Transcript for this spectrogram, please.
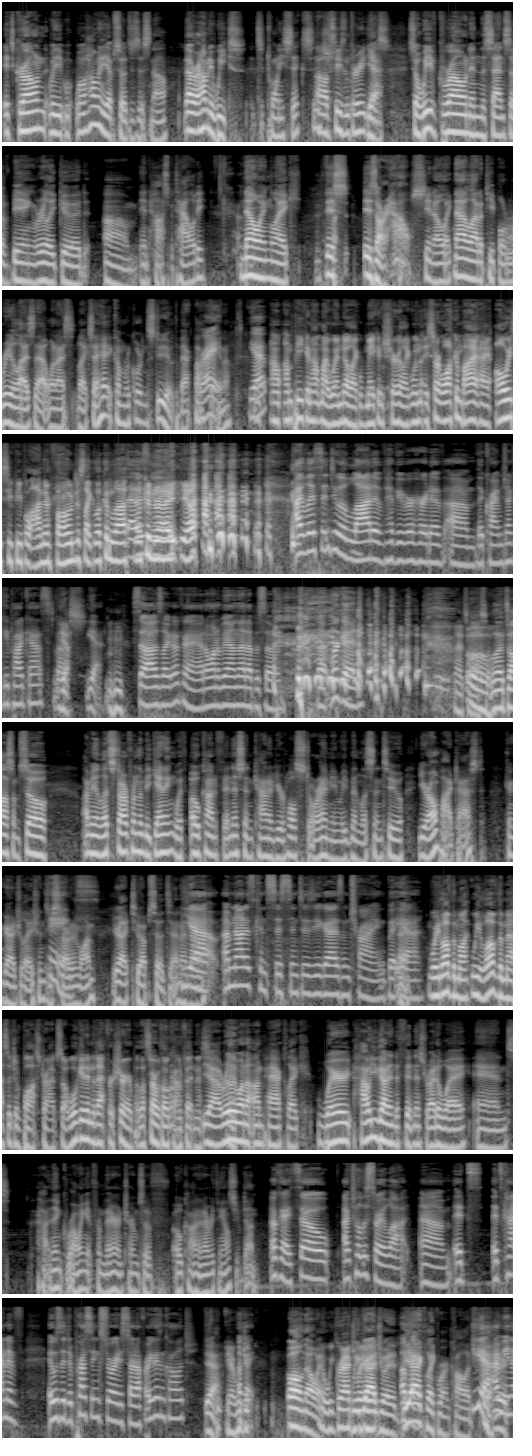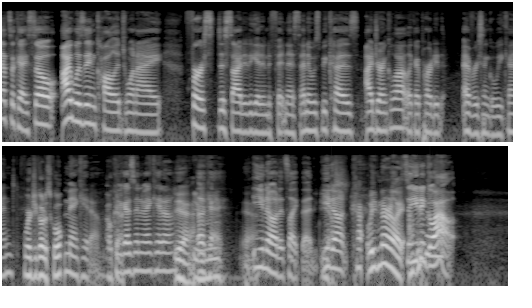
it's grown. We well, how many episodes is this now? Or how many weeks? It's twenty six. Of season 3? Yeah. Yes. So we've grown in the sense of being really good um, in hospitality, knowing like this is our house. You know, like not a lot of people realize that when I like say, "Hey, come record in the studio at the back pocket." Right. You know, Yep. I- I'm peeking out my window, like making sure, like when they start walking by, I always see people on their phone, just like looking left, That looking me. right. Yep. I listened to a lot of. Have you ever heard of um, the Crime Junkie podcast? About- Yes. Yeah. hmm So I was like, okay, I don't want to be on that episode, but we're good. That's Oh, awesome. well, that's awesome. So, I mean, let's start from the beginning with Okon Fitness and kind of your whole story. I mean, we've been listening to your own podcast. Congratulations, you started one. You're like two episodes in. I know. yeah, I'm not as consistent as you guys. I'm trying, but Yeah. yeah. We love the mo- we love the message of Boss Tribe, so we'll get into that for sure. But let's start with Okon Fitness. Yeah, I really Yeah. want to unpack like where how you got into fitness right away and, and then growing it from there in terms of Okon and everything else you've done. Okay, so I've told this story a lot. Um, it's it's kind of it was a depressing story to start off. Are you guys in college? Yeah. Yeah, we Okay. ju- Oh no, wait. no, we we graduated. graduated. We act like we're in college. Yeah, I mean that's okay. So I was in college when I first decided to get into fitness, and it was because I drank a lot. Like I partied every single weekend. Where'd you go to school? Mankato. Okay. Have you guys been to Mankato? yeah. Yeah. Okay. yeah. You know what it's like then. You Yes. don't. We've never like. So you didn't been- go out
